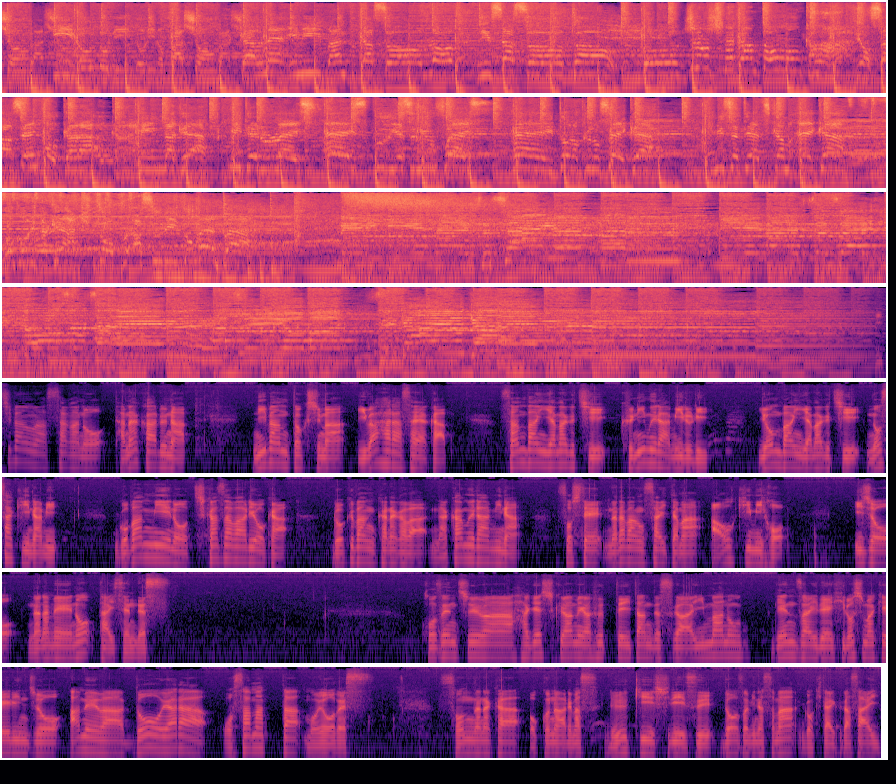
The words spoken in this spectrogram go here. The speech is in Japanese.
ション色とりどりのファッション。華麗にバンク滑走路にさっそうと向上しな関東門から。予算先行からみんなが見てるレース。エース VS ニューフェイス。Hey 努力の成果。見せて掴む栄冠誇り高きトップアスリートの田中瑠奈2番徳島岩原さやか。3番山口国村みるり。4番山口野崎奈美。5番三重の近澤涼香。6番神奈川中村美奈。そして7番埼玉青木美穂。以上7名の対戦です。午前中は激しく雨が降っていたんですが今の現在で広島競輪場雨はどうやら収まった模様です。そんな中行われますルーキーシリーズ。どうぞ皆様ご期待ください。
